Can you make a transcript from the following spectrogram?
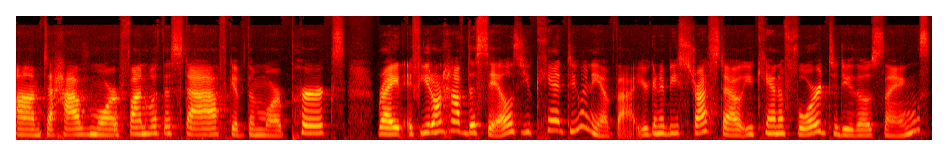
Um, to have more fun with the staff, give them more perks, right? If you don't have the sales, you can't do any of that. You're going to be stressed out. You can't afford to do those things.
